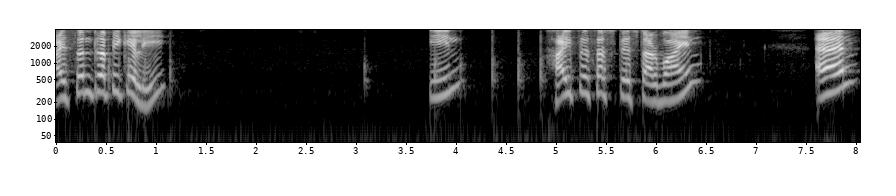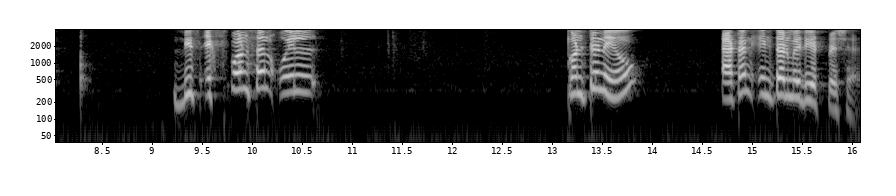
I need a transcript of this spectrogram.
isentropically in high pressure stage turbine and this expansion will continue at an intermediate pressure.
